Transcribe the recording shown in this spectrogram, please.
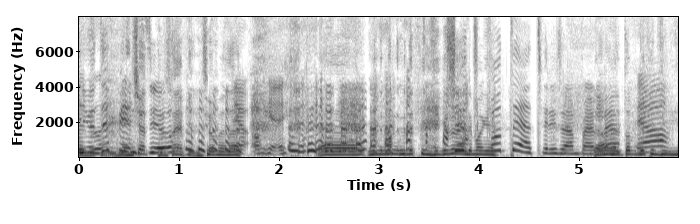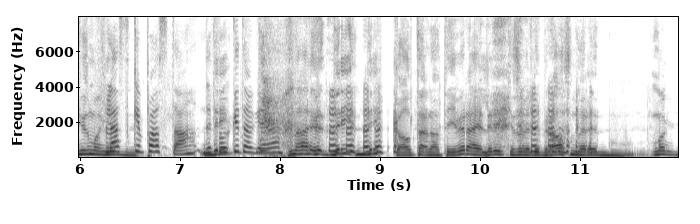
Jo, det fins jo. Kjøttpostei finnes jo, men, Ja, okay. eh, men, men, men det fins ikke så veldig mange Kjøttpotet, for eksempel. ja, nettopp, det Ja, ikke så mange Fleskepasta. Det får ikke tak i det. Nei, dri, drikkealternativer er heller ikke så veldig bra. Sånn derre man-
